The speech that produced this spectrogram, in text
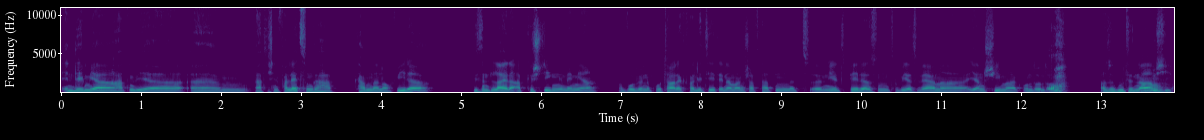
in dem Jahr hatten wir, ähm, hatte ich eine Verletzung gehabt, kam dann auch wieder. Wir sind leider abgestiegen in dem Jahr, obwohl wir eine brutale Qualität in der Mannschaft hatten mit äh, Nils Petersen, Tobias Werner, Jan Schimak und und und. Also gute Namen. Richtig,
